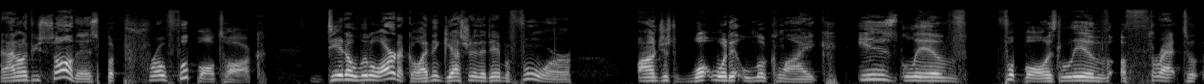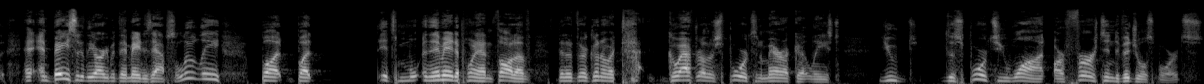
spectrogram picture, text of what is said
And I don't know if you saw this, but Pro Football Talk did a little article, I think yesterday or the day before, on just what would it look like? Is live football, is live a threat to and, and basically the argument they made is absolutely, but but it's more, and they made a point I hadn't thought of that if they're going to go after other sports in America, at least you the sports you want are first individual sports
